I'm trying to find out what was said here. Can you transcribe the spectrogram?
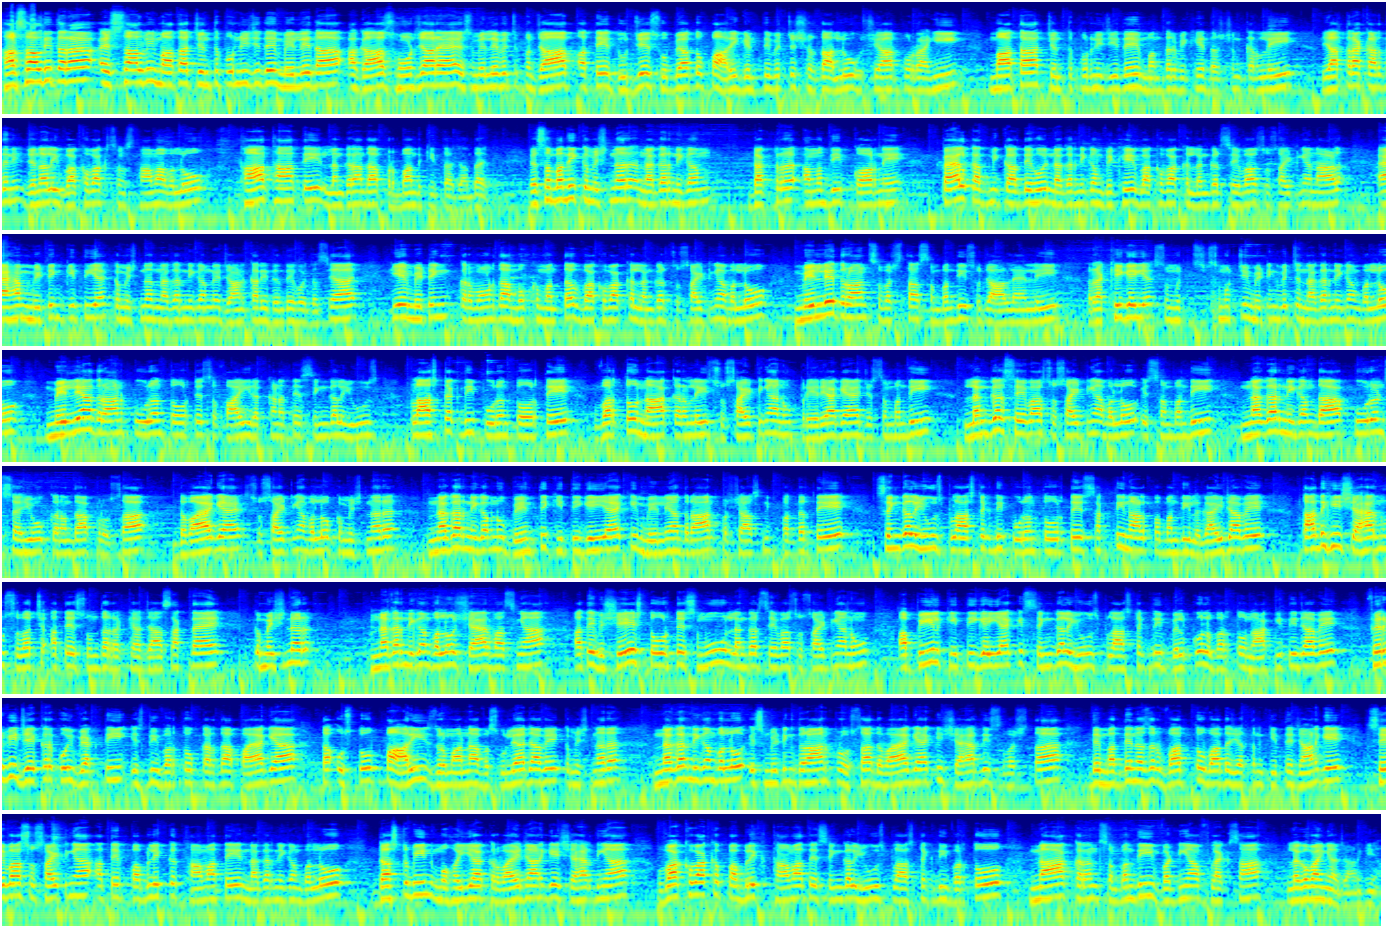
ਹਰ ਸਾਲ ਦੀ ਤਰ੍ਹਾਂ ਇਸ ਸਾਲ ਵੀ ਮਾਤਾ ਚਿੰਤਪੁਰਨੀ ਜੀ ਦੇ ਮੇਲੇ ਦਾ ਆਗਾਜ਼ ਹੋਣ ਜਾ ਰਿਹਾ ਹੈ। ਇਸ ਮੇਲੇ ਵਿੱਚ ਪੰਜਾਬ ਅਤੇ ਦੂਜੇ ਸੂਬਿਆਂ ਤੋਂ ਭਾਰੀ ਗਿਣਤੀ ਵਿੱਚ ਸ਼ਰਧਾਲੂ ਹੁਸ਼ਿਆਰਪੁਰ ਰਾਹੀਂ ਮਾਤਾ ਚਿੰਤਪੁਰਨੀ ਜੀ ਦੇ ਮੰਦਿਰ ਵਿਖੇ ਦਰਸ਼ਨ ਕਰਨ ਲਈ ਯਾਤਰਾ ਕਰਦੇ ਨੇ, ਜਿਨ੍ਹਾਂ ਲਈ ਵੱਖ-ਵੱਖ ਸੰਸਥਾਵਾਂ ਵੱਲੋਂ ਥਾਂ-ਥਾਂ ਤੇ ਲੰਗਰਾਂ ਦਾ ਪ੍ਰਬੰਧ ਕੀਤਾ ਜਾਂਦਾ ਹੈ। ਇਸ ਸੰਬੰਧੀ ਕਮਿਸ਼ਨਰ ਨਗਰ ਨਿਗਮ ਡਾਕਟਰ ਅਮਨਦੀਪ ਕੌਰ ਨੇ ਪਹਿਲ ਕਦਮੀ ਕਰਦੇ ਹੋਏ ਨਗਰ ਨਿਗਮ ਵਿਖੇ ਵੱਖ-ਵੱਖ ਲੰਗਰ ਸੇਵਾ ਸੁਸਾਇਟੀਆਂ ਨਾਲ ਅਹਿਮ ਮੀਟਿੰਗ ਕੀਤੀ ਹੈ। ਕਮਿਸ਼ਨਰ ਨਗਰ ਨਿਗਮ ਨੇ ਜਾਣਕਾਰੀ ਦਿੰਦੇ ਹੋਏ ਦੱਸਿਆ ਹੈ ਕਿ ਇਹ ਮੀਟਿੰਗ ਕਰਵਾਉਣ ਦਾ ਮੁੱਖ ਮੰਤਵ ਵੱਖ-ਵੱਖ ਲੰਗਰ ਸੁਸਾਇਟੀਆਂ ਵੱਲੋਂ ਮੇਲੇ ਦੌਰਾਨ ਸਵੱਛਤਾ ਸੰਬੰਧੀ ਸੁਝਾਅ ਲੈਣ ਲਈ ਰੱਖੀ ਗਈ ਹੈ। ਸਮੁ- ਸਮੁੱਚੀ ਮੀਟਿੰਗ ਵਿੱਚ ਨਗਰ ਨਿਗਮ ਵੱਲੋਂ ਮੇਲਿਆਂ ਦੌਰਾਨ ਪੂਰਨ ਤੌਰ ਤੇ ਸਫ਼ਾਈ ਰੱਖਣ ਅਤੇ ਸਿੰਗਲ ਯੂਜ਼ ਪਲਾਸਟਿਕ ਦੀ ਪੂਰਨ ਤੌਰ ਤੇ ਵਰਤੋਂ ਨਾ ਕਰਨ ਲਈ ਸੁਸਾਇਟੀਆਂ ਨੂੰ ਪ੍ਰੇਰਿਆ ਗਿਆ ਹੈ। ਜਿਸ ਸੰਬੰਧੀ ਲੰਗਰ ਸੇਵਾ ਸੁਸਾਇਟੀਆਂ ਵੱਲੋਂ ਇਸ ਸੰਬੰਧੀ ਨਗਰ ਨਿਗਮ ਦਾ ਪੂਰਨ ਸਹਿਯੋਗ ਕਰਨ ਦਾ ਭਰੋਸਾ ਦਵਾਇਆ ਗਿਆ ਹੈ। ਸੁਸਾਇਟੀਆਂ ਵੱਲੋਂ ਕਮਿਸ਼ਨਰ ਨਗਰ ਨਿਗਮ ਨੂੰ ਬੇਨਤੀ ਕੀਤੀ ਗਈ ਹੈ ਕਿ ਮੇਲਿਆਂ ਦੌਰਾਨ ਪ੍ਰਸ਼ਾਸਨਿਕ ਪੱਧਰ ਤੇ ਸਿੰਗਲ ਯੂਜ਼ ਪਲਾਸਟਿਕ ਦੀ ਪੂਰਨ ਤੌਰ ਤੇ ਸਖਤੀ ਨਾਲ ਪਾਬੰਦੀ ਲਗਾਈ ਜਾਵੇ, ਤਦ ਹੀ ਸ਼ਹਿਰ ਨੂੰ ਸਵੱਛ ਅਤੇ ਸੁੰਦਰ ਰੱਖਿਆ ਜਾ ਸਕਦਾ ਹੈ। ਕਮਿਸ਼ਨਰ ਨਗਰ ਨਿਗਮ ਵੱਲੋਂ ਸ਼ਹਿਰ ਵਾਸੀਆਂ ਅਤੇ ਵਿਸ਼ੇਸ਼ ਤੌਰ ਤੇ ਸਮੂਹ ਲੰਗਰ ਸੇਵਾ ਸੁਸਾਇਟੀਆਂ ਨੂੰ ਅਪੀਲ ਕੀਤੀ ਗਈ ਹੈ ਕਿ ਸਿੰਗਲ ਯੂਜ਼ ਪਲਾਸਟਿਕ ਦੀ ਬਿਲਕੁਲ ਵਰਤੋਂ ਨਾ ਕੀਤੀ ਜਾਵੇ। ਫਿਰ ਵੀ ਜੇਕਰ ਕੋਈ ਵਿਅਕਤੀ ਇਸ ਦੀ ਵਰਤੋਂ ਕਰਦਾ ਪਾਇਆ ਗਿਆ, ਤਾਂ ਉਸ ਤੋਂ ਭਾਰੀ ਜੁਰਮਾਨਾ ਵਸੂਲਿਆ ਜਾਵੇ। ਕਮਿਸ਼ਨਰ ਨਗਰ ਨਿਗਮ ਵੱਲੋਂ ਇਸ ਮੀਟਿੰਗ ਦੌਰਾਨ ਭਰੋਸਾ ਦਿਵਾਇਆ ਗਿਆ ਕਿ ਸ਼ਹਿਰ ਦੀ ਸਵੱਛਤਾ ਦੇ ਮੱਦੇਨਜ਼ਰ ਵੱਧ ਤੋਂ ਵੱਧ ਯਤਨ ਕੀਤੇ ਜਾਣਗੇ। ਸੇਵਾ ਸੁਸਾਇਟੀਆਂ ਅਤੇ ਪਬਲਿਕ ਥਾਵਾਂ ਤੇ ਨਗਰ ਨਿਗਮ ਵੱਲੋਂ ਡਸਟਬਿਨ ਮੁਹੱਈਆ ਕਰਵਾਏ ਜਾਣਗੇ। ਸ਼ਹਿਰ ਦੀਆਂ ਵੱਖ-ਵੱਖ ਪਬਲਿਕ ਥਾਵਾਂ ਤੇ ਸਿੰਗਲ ਯੂਜ਼ ਪਲਾਸਟਿਕ ਦੀ ਵਰਤੋਂ ਨਾ ਕਰਨ ਸੰਬੰਧੀ ਵੱਡੀਆਂ ਫਲੈਕਸਾਂ ਲਗਵਾਈਆਂ ਜਾਣਗੀਆਂ।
